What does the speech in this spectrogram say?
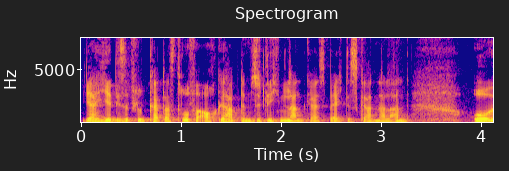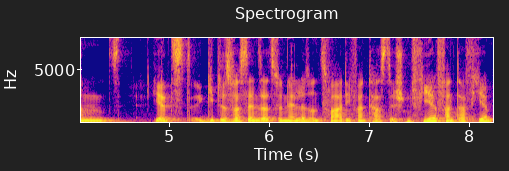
ja hier diese Flutkatastrophe auch gehabt im südlichen Landkreis Berchtesgadener Land. Und jetzt gibt es was Sensationelles und zwar die Fantastischen Vier, Fanta 4.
